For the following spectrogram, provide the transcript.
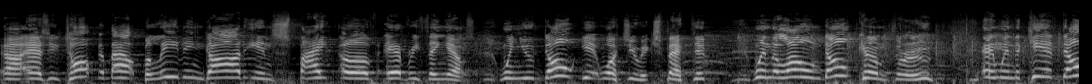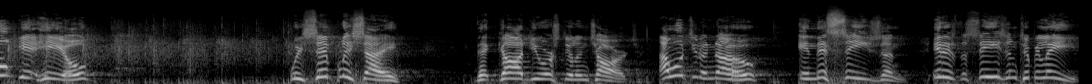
uh, as he talked about believing God in spite of everything else. When you don't get what you expected, when the loan don't come through, and when the kid don't get healed, we simply say that God, you are still in charge. I want you to know in this season it is the season to believe.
